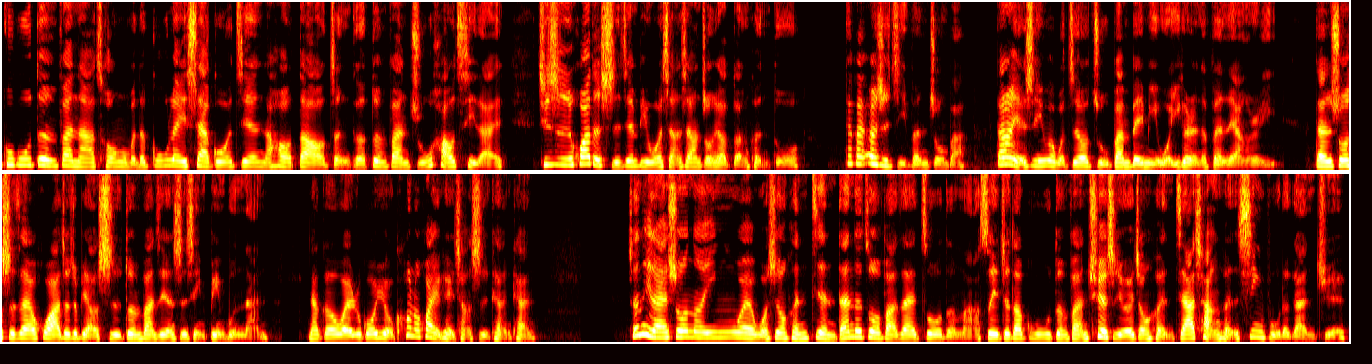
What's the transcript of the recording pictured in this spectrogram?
菇菇炖饭呢，从我们的菇类下锅煎，然后到整个炖饭煮好起来，其实花的时间比我想象中要短很多，大概二十几分钟吧。当然也是因为我只有煮半杯米，我一个人的分量而已。但说实在话，这就表示炖饭这件事情并不难。那各位如果有空的话，也可以尝试看看。整体来说呢，因为我是用很简单的做法在做的嘛，所以这道菇菇炖饭确实有一种很家常、很幸福的感觉。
